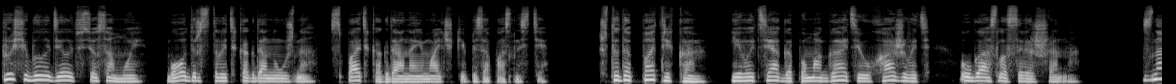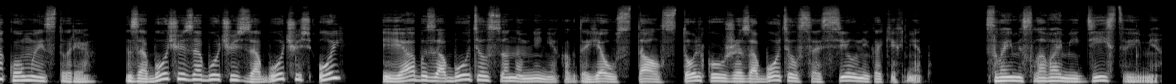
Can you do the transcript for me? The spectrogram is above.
Проще было делать все самой, бодрствовать, когда нужно, спать, когда она и мальчики в безопасности. Что до Патрика, его тяга помогать и ухаживать угасла совершенно. Знакомая история. Забочусь, забочусь, забочусь. Ой, я бы заботился, но мне некогда. Я устал, столько уже заботился, сил никаких нет. Своими словами и действиями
